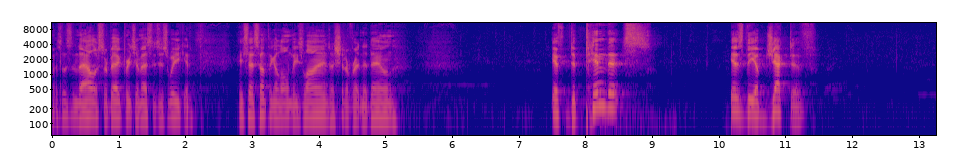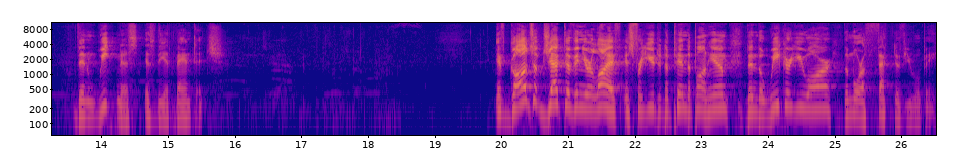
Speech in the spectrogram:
I was listening to Alistair Begg preach a message this week, and he said something along these lines. I should have written it down. If dependence is the objective, then weakness is the advantage. If God's objective in your life is for you to depend upon Him, then the weaker you are, the more effective you will be.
